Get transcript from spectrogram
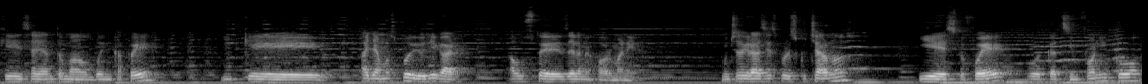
que se hayan tomado un buen café y que hayamos podido llegar a ustedes de la mejor manera. Muchas gracias por escucharnos y esto fue Podcast Sinfónico,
